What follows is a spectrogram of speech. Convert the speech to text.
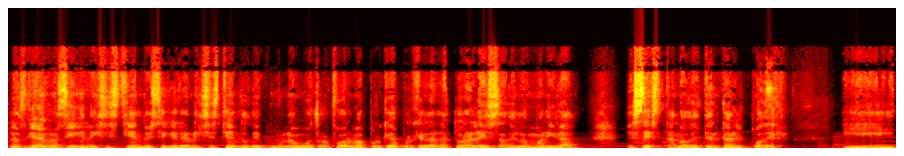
Las guerras siguen existiendo y seguirán existiendo de una u otra forma. ¿Por qué? Porque la naturaleza de la humanidad es esta, ¿no? De tentar el poder. Y,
